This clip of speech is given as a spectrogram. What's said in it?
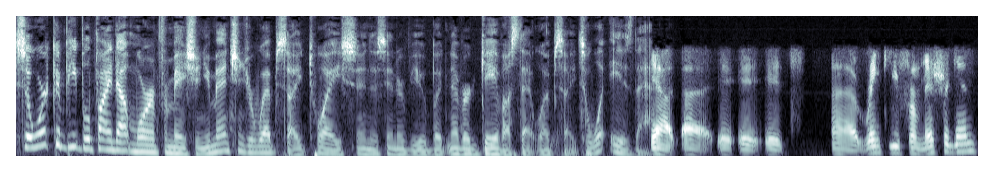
So, where can people find out more information? You mentioned your website twice in this interview, but never gave us that website. So, what is that? Yeah, uh, it, it, it's uh, Rinke for Michigan.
